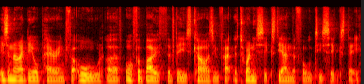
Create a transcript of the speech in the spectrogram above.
is an ideal pairing for all of, or for both of these cars, in fact, the 2060 and the 4060.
